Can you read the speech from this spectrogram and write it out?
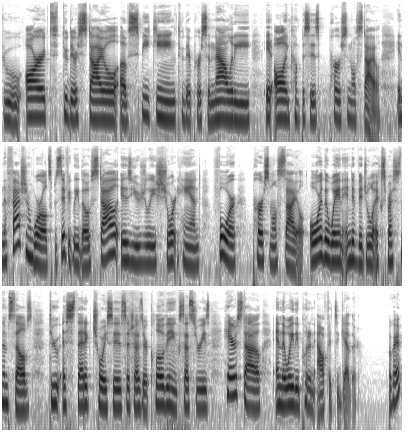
through art, through their style of speaking, through their personality. It all encompasses personal style. In the fashion world specifically, though, style is usually shorthand for personal style or the way an individual expresses themselves through aesthetic choices such as their clothing, accessories, hairstyle, and the way they put an outfit together. Okay?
